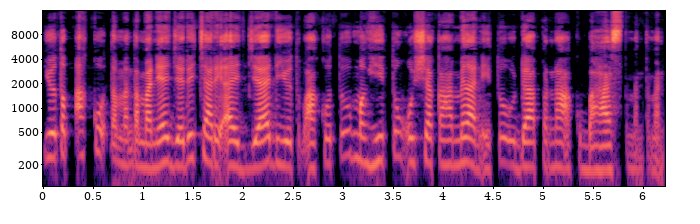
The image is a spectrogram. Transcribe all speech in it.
YouTube aku, teman-teman ya. Jadi cari aja di YouTube aku tuh menghitung menghitung usia kehamilan itu udah pernah aku bahas teman-teman.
